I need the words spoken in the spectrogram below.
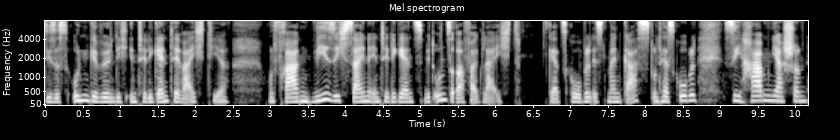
dieses ungewöhnlich intelligente Weichtier, und fragen, wie sich seine Intelligenz mit unserer vergleicht. Gerd Skobel ist mein Gast. Und Herr Skobel, Sie haben ja schon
